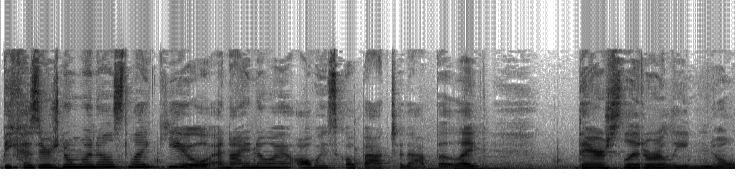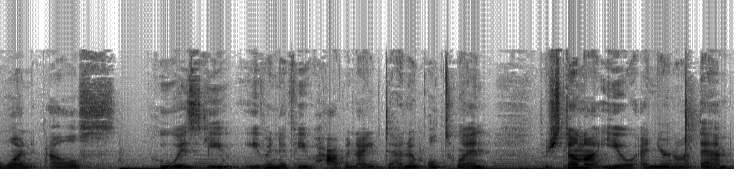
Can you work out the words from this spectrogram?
because there's no one else like you. And I know I always go back to that, but like, there's literally no one else who is you. Even if you have an identical twin, they're still not you and you're not them.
